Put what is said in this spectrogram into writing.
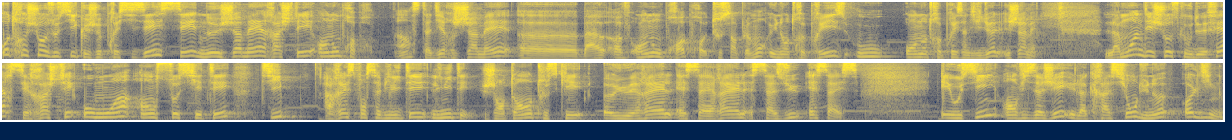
Autre chose aussi que je précisais, c'est ne jamais racheter en nom propre. hein, c'est-à-dire jamais euh, bah, en nom propre, tout simplement, une entreprise ou en entreprise individuelle, jamais. La moindre des choses que vous devez faire, c'est racheter au moins en société type responsabilité limitée. J'entends tout ce qui est EURL, SARL, SASU, SAS. Et aussi envisager la création d'une holding.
